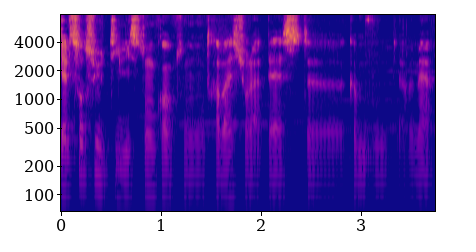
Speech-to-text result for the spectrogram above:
Quelles sources utilise-t-on quand on travaille sur la peste, euh, comme vous, Pierre Lemaire?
